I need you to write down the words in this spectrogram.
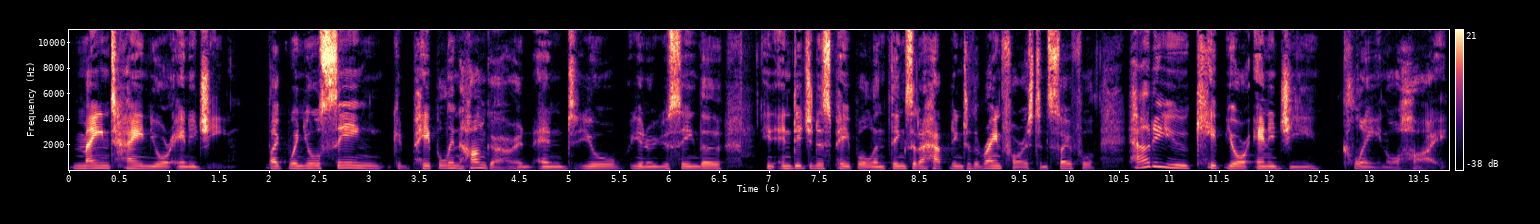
maintain your energy? Like when you're seeing people in hunger and and you're you know you're seeing the indigenous people and things that are happening to the rainforest and so forth. How do you keep your energy clean or high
